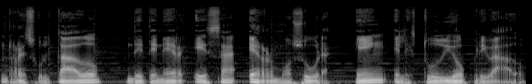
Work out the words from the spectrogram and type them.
resultado de tener esa hermosura en el estudio privado.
